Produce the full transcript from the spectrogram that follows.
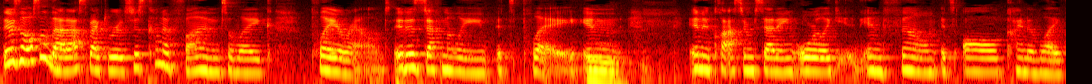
there's also that aspect where it's just kind of fun to like play around. It is definitely it's play in in a classroom setting or like in film, it's all kind of like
